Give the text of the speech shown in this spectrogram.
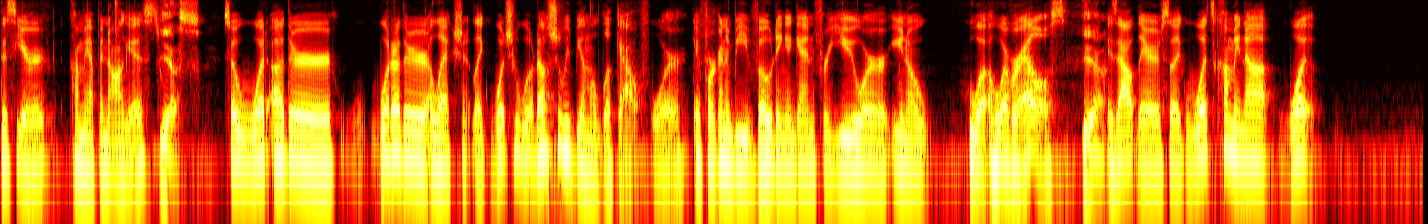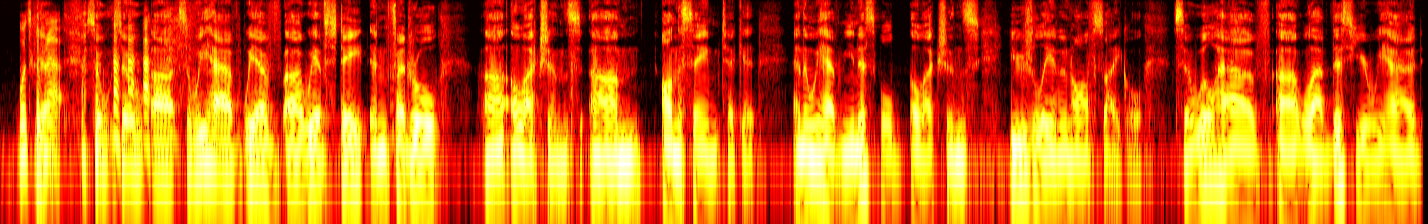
this year coming up in August. Yes. So what other what other election like what should what else should we be on the lookout for if we're going to be voting again for you or you know who, whoever else Yeah. is out there? So like what's coming up? What what's coming up? so so uh, so we have we have uh, we have state and federal uh, elections um, on the same ticket, and then we have municipal elections usually in an off cycle. So we'll have uh, we'll have this year we had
